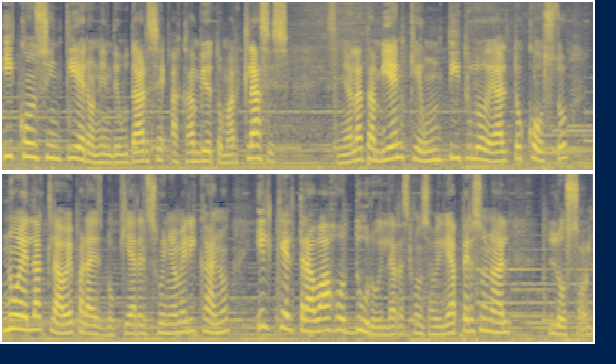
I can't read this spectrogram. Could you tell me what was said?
y consintieron endeudarse a cambio de tomar clases. Señala también que un título de alto costo no es la clave para desbloquear el sueño americano y que el trabajo duro y la responsabilidad personal lo son.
